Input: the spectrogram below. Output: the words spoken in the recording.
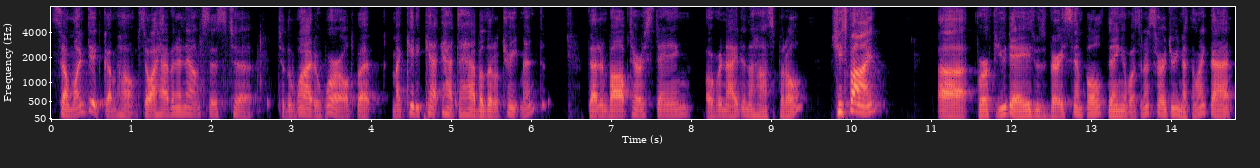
Someone did come home. So I haven't announced this to, to the wider world, but my kitty cat had to have a little treatment that involved her staying overnight in the hospital. She's fine uh, for a few days. It was a very simple thing. It wasn't a surgery, nothing like that.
